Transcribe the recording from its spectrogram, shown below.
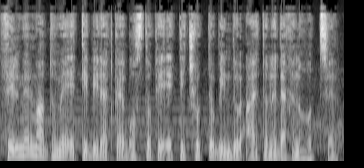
ফিল্মের মাধ্যমে একটি বিরাটকায় বস্তুকে একটি ছোট্ট বিন্দুর আয়তনে দেখানো হচ্ছে।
